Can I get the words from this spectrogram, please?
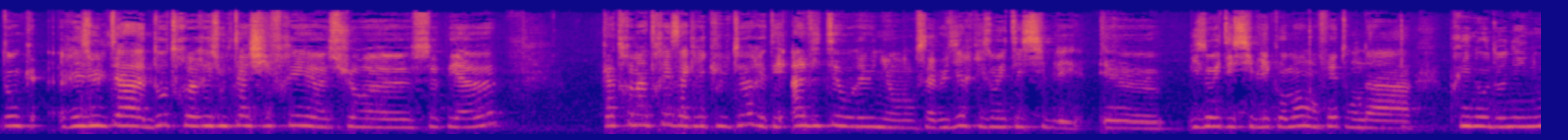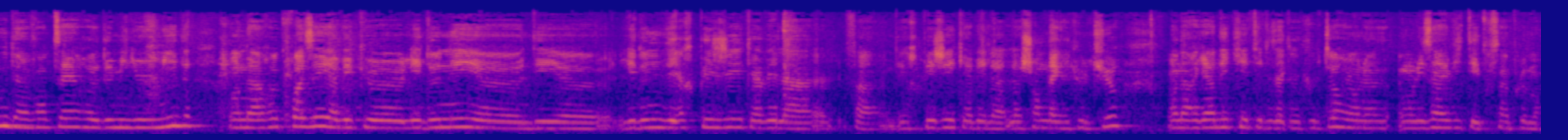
Donc, d'autres résultats chiffrés euh, sur ce PAE. 93 agriculteurs étaient invités aux réunions, donc ça veut dire qu'ils ont été ciblés. ils ont été ciblés comment En fait, on a pris nos données, nous, d'inventaire de milieux humides. On a recroisé avec euh, les, données, euh, des, euh, les données des RPG qu'avait la, enfin, des RPG qu'avait la, Chambre d'agriculture. On a regardé qui étaient les agriculteurs et on, les a invités, tout simplement.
